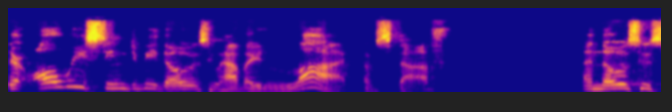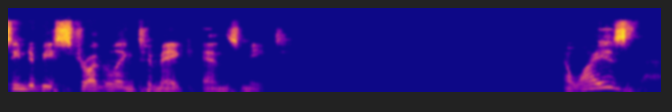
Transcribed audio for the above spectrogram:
there always seem to be those who have a lot of stuff and those who seem to be struggling to make ends meet. Now, why is that?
